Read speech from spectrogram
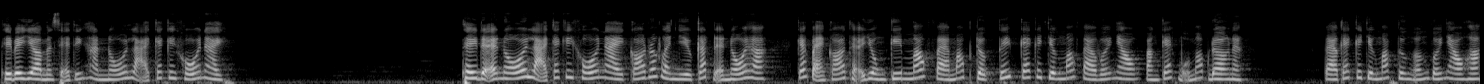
thì bây giờ mình sẽ tiến hành nối lại các cái khối này. Thì để nối lại các cái khối này, có rất là nhiều cách để nối ha. Các bạn có thể dùng kim móc và móc trực tiếp các cái chân móc vào với nhau bằng các mũi móc đơn nè. Vào các cái chân móc tương ứng với nhau ha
